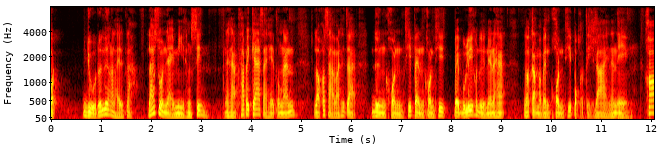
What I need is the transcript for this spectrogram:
กดอยู่ด้วยเรื่องอะไรหรือเปล่า แล้วส่วนใหญ่มีทั้งสิ้น นะครับถ้าไปแก้สาเหตุตรงนั้น เราก็สามารถที่จะดึงคนที่เป็นคนที่ไปบูลลี่คนอื่นเนี่ยนะฮะแล้วกลับมาเป็นคนที่ปกติได้นั่นเอง ข้อ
